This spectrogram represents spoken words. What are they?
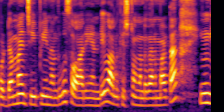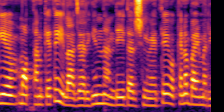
బొడ్డమ్మాయి చూపినందుకు సారీ అండి. వాళ్ళకి ఇష్టం ఉండదన్నమాట. ఇంక మొత్తానికైతే ఇలా జరిగిందండి. దర్శనం అయితే. ఓకేనా? బై మరి.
